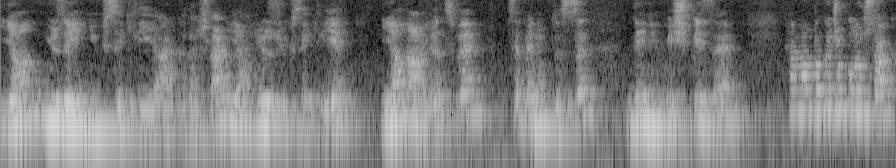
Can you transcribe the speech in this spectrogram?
yan yüzeyin yüksekliği arkadaşlar, yan yüz yüksekliği, yan ayrıt ve tepe noktası denilmiş bize. Hemen bakacak olursak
